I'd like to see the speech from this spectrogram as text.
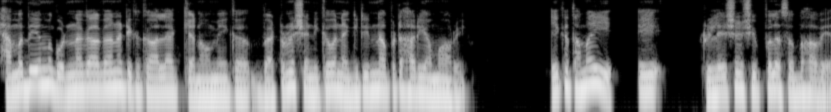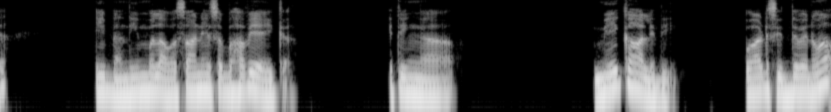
හැමදේම ගොඩනගාගන්න ටික කාලයක් යනෝ මේක වැටුන ෂණිකව නැගිටින්න අපට හරි අමාරුයි. ඒක තමයි ඒ රිලේෂන් ශිප්පල ස්වභාවය. ඒ බැඳීම්බල අවසානය ස්වභාවය ඒක. ඉතිං මේ කාලෙදී ඔයාට සිද්ධ වෙනවා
